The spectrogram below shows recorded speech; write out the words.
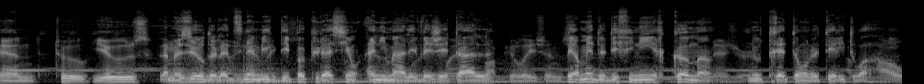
La mesure de la dynamique des populations animales et végétales permet de définir comment nous traitons le territoire.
